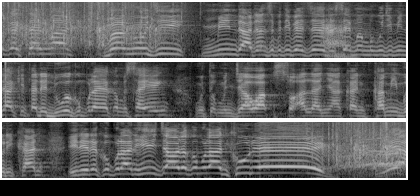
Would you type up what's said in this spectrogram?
Masuk ke segmen menguji minda dan seperti biasa di segmen menguji minda kita ada dua kumpulan yang akan bersaing untuk menjawab soalan yang akan kami berikan. Ini ada kumpulan hijau dan kumpulan kuning. Ya.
